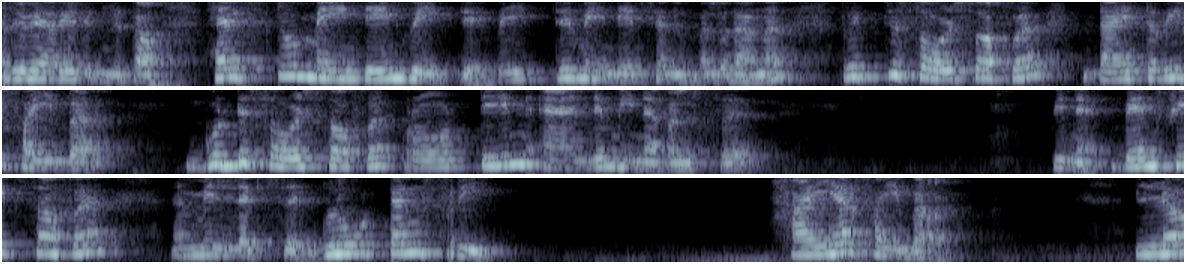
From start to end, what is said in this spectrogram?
അത് വേറെ ചെയ്തിട്ടുണ്ട് കേട്ടോ helps to maintain weight weight maintain നല്ലതാണ്. Rich source of dietary fibre good source of protein and minerals പിന്നെ benefits of millets gluten free higher fibre low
